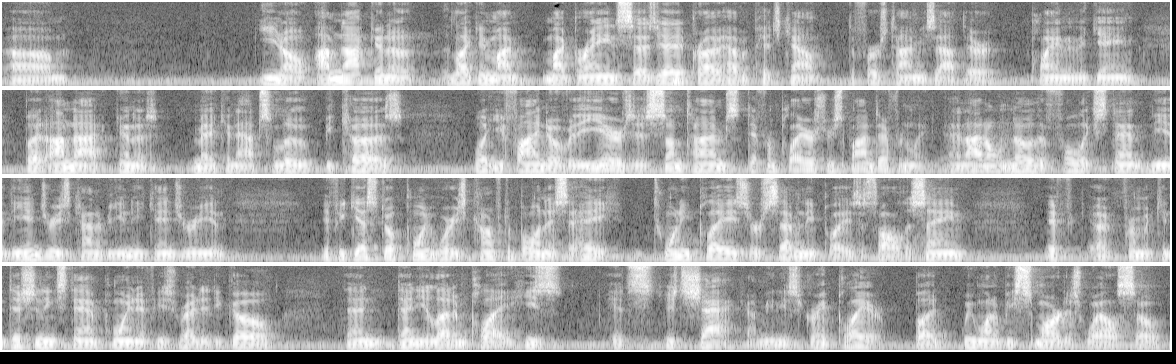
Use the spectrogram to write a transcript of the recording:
Um, you know, I'm not going to, like in my, my brain says, yeah, he probably have a pitch count the first time he's out there playing in the game, but I'm not going to make an absolute because what you find over the years is sometimes different players respond differently. And I don't know the full extent. The, the injury is kind of a unique injury, and if he gets to a point where he's comfortable and they say, hey, 20 plays or 70 plays, it's all the same. If uh, from a conditioning standpoint, if he's ready to go, then then you let him play. He's it's it's Shaq. I mean, he's a great player, but we want to be smart as well. So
